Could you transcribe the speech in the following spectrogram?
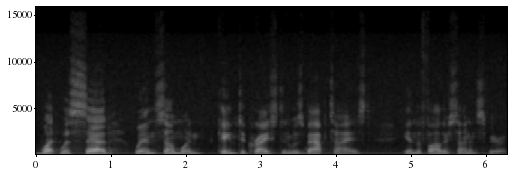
What was said when someone came to Christ and was baptized in the Father, Son, and Spirit.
